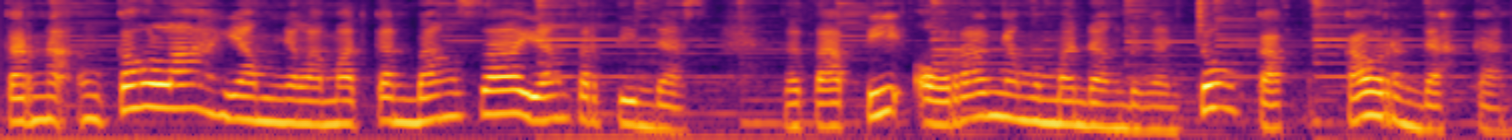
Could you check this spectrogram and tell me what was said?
Karena engkaulah yang menyelamatkan bangsa yang tertindas, tetapi orang yang memandang dengan congkak, engkau rendahkan.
